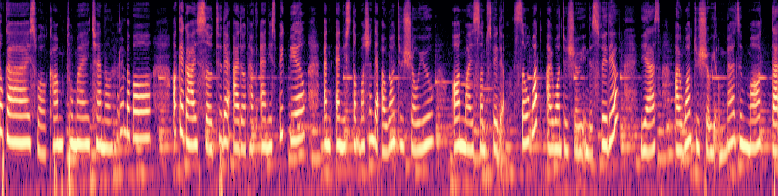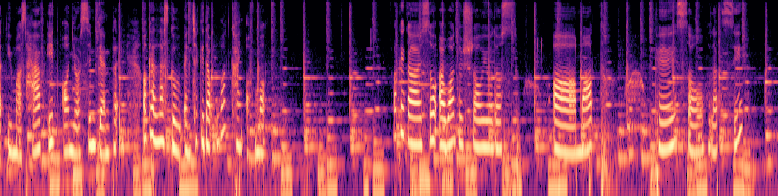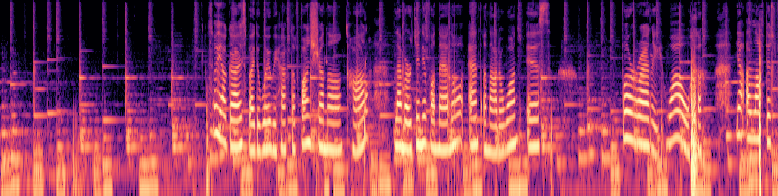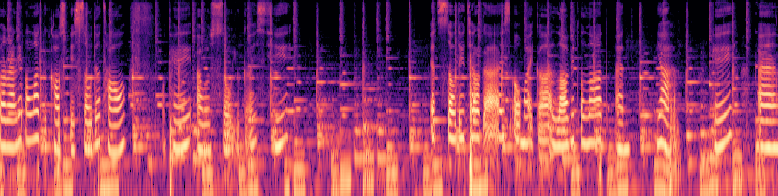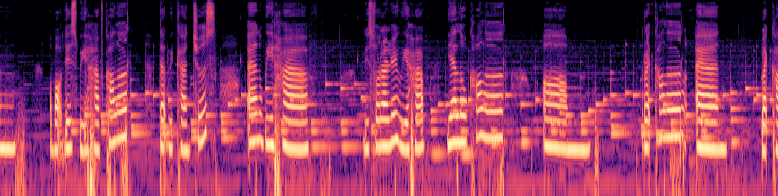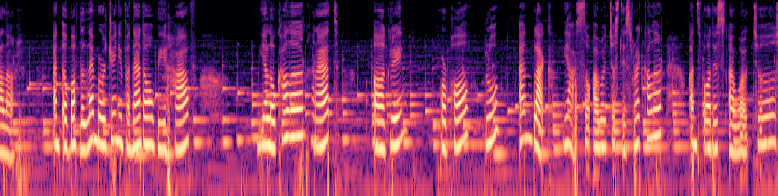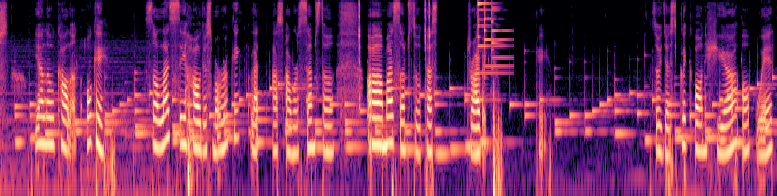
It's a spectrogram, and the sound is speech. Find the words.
Hello guys, welcome to my channel. Okay guys, so today I don't have any speed build and any stop motion that I want to show you on my Sims video. So what I want to show you in this video? Yes, I want to show you amazing mod that you must have it on your Sim gameplay. Okay, let's go and check it out what kind of mod. Okay guys, so I want to show you this uh, mod okay so let's see. So yeah guys by the way we have the functional car Lamborghini Veneno and another one is Ferrari. Wow. Yeah I love this Ferrari a lot because it's so tall. Okay I will show you guys see it's so detailed guys. Oh my god I love it a lot. And yeah okay. And about this we have color that we can choose. And we have this Ferrari we have yellow color um red color and black color. And above the Lamborghini Veneno we have yellow color red uh, green, purple, blue, and black. Yeah, so I will choose this red color and for this I will choose yellow color. Okay, so let's see how this working. Let us our Sims uh, my Sims test drive it. Okay, so just click on here. Oh wait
